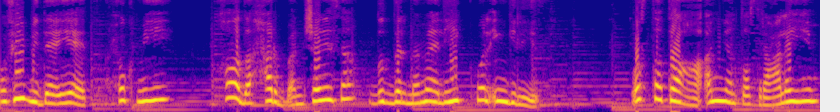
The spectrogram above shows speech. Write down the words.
وفي بدايات حكمه خاض حربا شرسة ضد المماليك والإنجليز واستطاع أن ينتصر عليهم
